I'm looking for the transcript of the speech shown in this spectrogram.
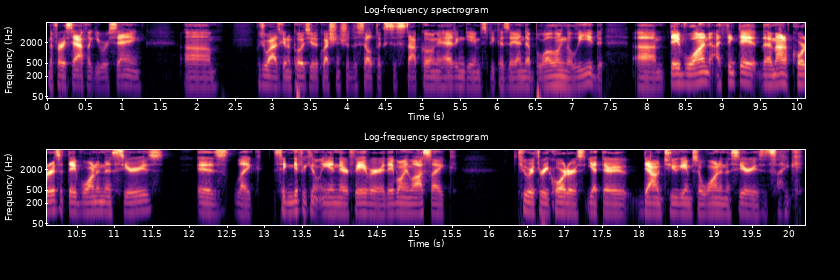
in the first half, like you were saying. Um, which is why I was going to pose you the question: Should the Celtics just stop going ahead in games because they end up blowing the lead? Um, they've won. I think they the amount of quarters that they've won in this series is like significantly in their favor. They've only lost like two or three quarters, yet they're down two games to one in the series. It's like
